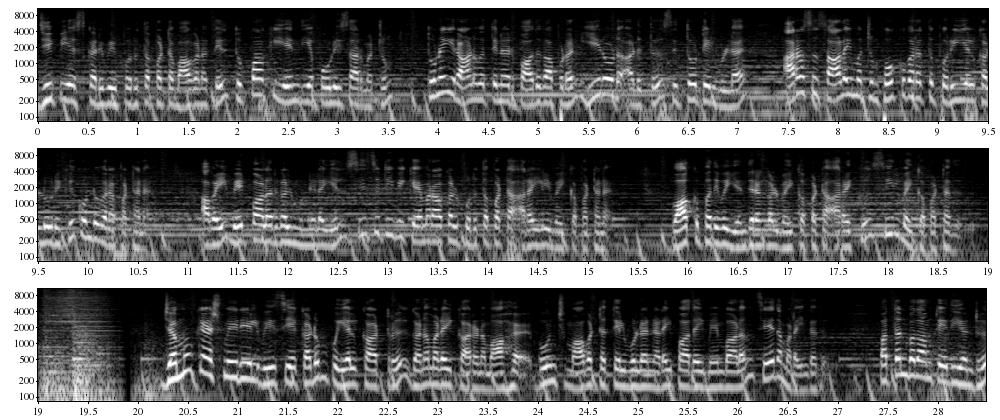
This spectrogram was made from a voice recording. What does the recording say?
ஜிபிஎஸ் கருவி பொருத்தப்பட்ட வாகனத்தில் துப்பாக்கி ஏந்திய போலீசார் மற்றும் துணை ராணுவத்தினர் பாதுகாப்புடன் ஈரோடு அடுத்து சித்தோட்டில் உள்ள அரசு சாலை மற்றும் போக்குவரத்து பொறியியல் கல்லூரிக்கு கொண்டு வரப்பட்டன. அவை வேட்பாளர்கள் முன்னிலையில் சிசிடிவி கேமராக்கள் பொருத்தப்பட்ட அறையில் வைக்கப்பட்டன. வாக்குப்பதிவு எந்திரங்கள் வைக்கப்பட்ட அறைக்கு சீல் வைக்கப்பட்டது. ஜம்மு காஷ்மீரில் வீசிய கடும் புயல் காற்று கனமழை காரணமாக பூஞ்ச் மாவட்டத்தில் உள்ள நடைபாதை மேம்பாலம் சேதமடைந்தது. பத்தொன்பதாம் தேதியன்று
